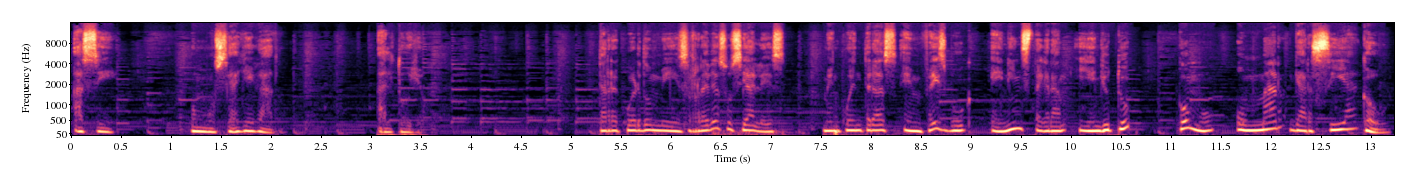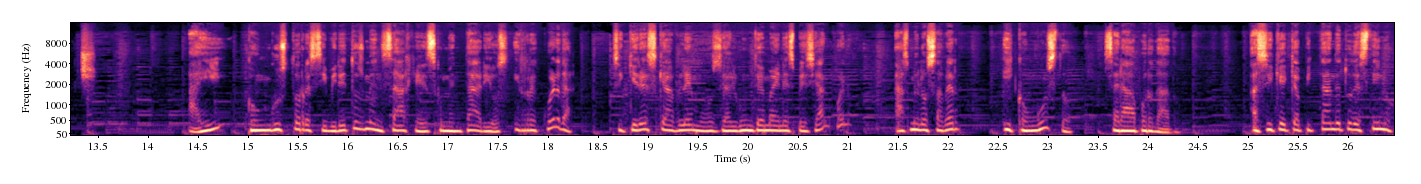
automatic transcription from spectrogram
así como se ha llegado al tuyo. Te recuerdo mis redes sociales, me encuentras en Facebook, en Instagram y en YouTube como Omar García Coach. Ahí con gusto recibiré tus mensajes, comentarios y recuerda, si quieres que hablemos de algún tema en especial, bueno, házmelo saber y con gusto será abordado. Así que capitán de tu destino,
